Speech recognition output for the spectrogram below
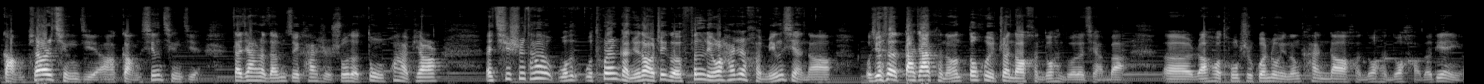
港片情节啊，港星情节，再加上咱们最开始说的动画片儿，哎，其实他我我突然感觉到这个分流还是很明显的啊。我觉得大家可能都会赚到很多很多的钱吧，呃，然后同时观众也能看到很多很多好的电影，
